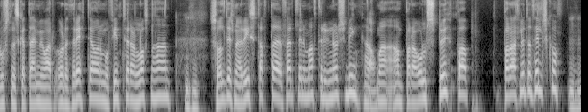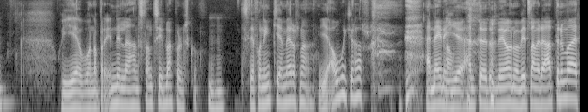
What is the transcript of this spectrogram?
rúsneska dæmi var orðið þreytti á hann og fínt fyrir hann losna hann. Mm -hmm. Svolítið svona restartaði ferlinum aftur í Norrköping, hann bara ólst upp að bara hluta til sko. -hmm. Og ég vona bara innilega að hann standi í Blackburn sko. Mhm. Stefán Ingi er meira svona, ég ávíkjur þar. en nei, nei, ég held auðvitað með honum vill hann verið aðdunumæður.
